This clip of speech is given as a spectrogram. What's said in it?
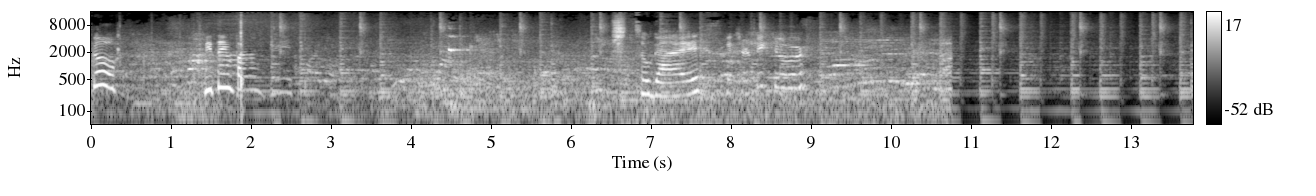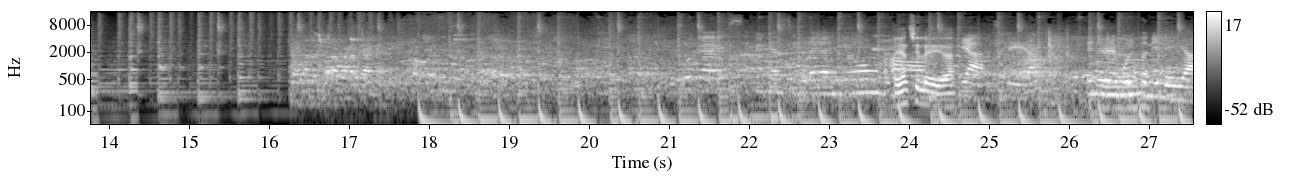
go! Dito yung parang gate. So guys, picture picture. Ayan si Leia. Yeah, si Leia. Yan yung remulto ni Leia.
